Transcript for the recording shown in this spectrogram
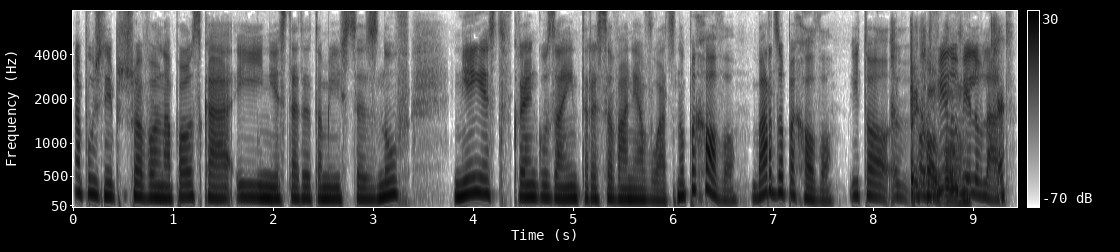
A później przyszła Wolna Polska i niestety to miejsce znów nie jest w kręgu zainteresowania władz. No pechowo, bardzo pechowo. I to pechowo. od wielu, wielu lat.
